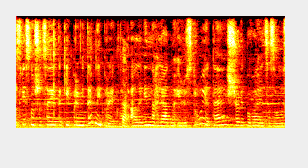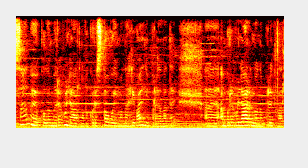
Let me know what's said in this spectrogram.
звісно, що це є такий примітивний приклад, Так. але він наглядно ілюструє те, що відбувається з волосиною, коли ми регулярно використовуємо нагрівальні прилади, е, або регулярно, наприклад,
